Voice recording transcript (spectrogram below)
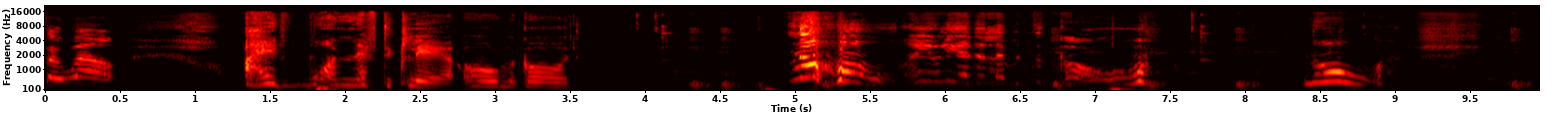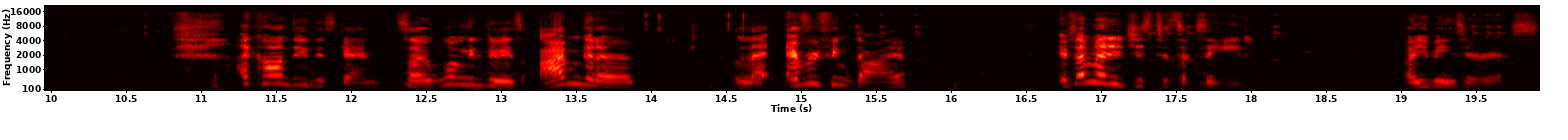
so well. I had one left to clear. Oh my god. No! I only had 11 to go. No. I can't do this game. So what I'm going to do is I'm going to let everything die. If that manages to succeed, are you being serious?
